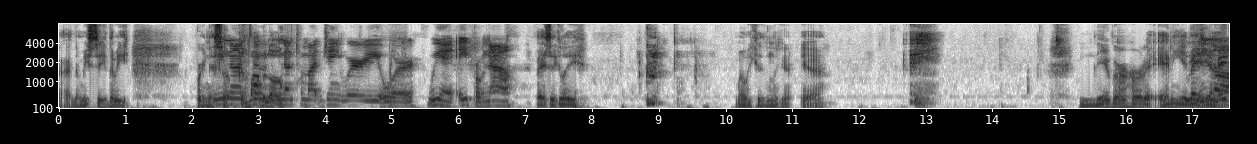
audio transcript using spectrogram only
All right, let me see. Let me bring this we up. not, Babalo. till, we not talking about January or we in April now. Basically, well, we can look at yeah. Never heard of any of May, these. yeah, May Nah.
